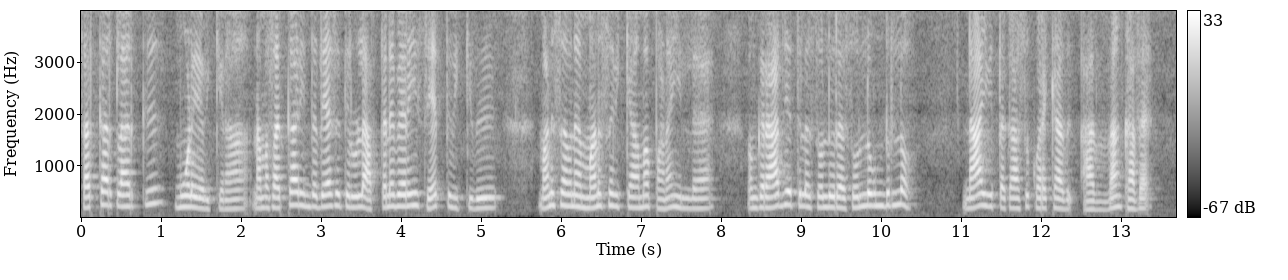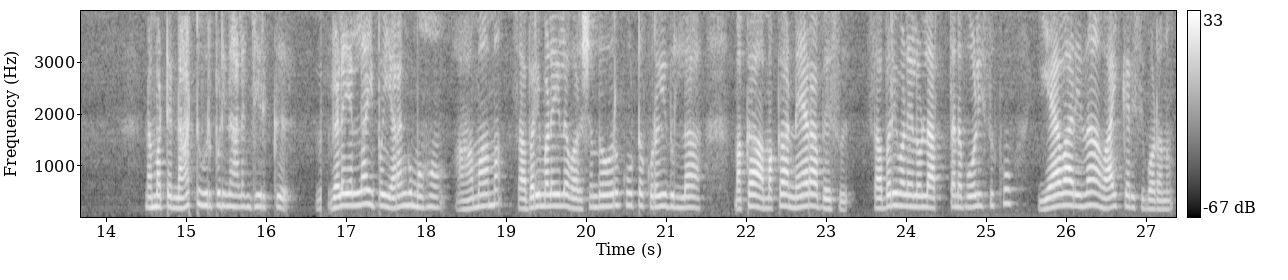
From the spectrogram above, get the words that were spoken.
சர்க்கார் கிளார்க்கு மூளையை விற்கிறான் நம்ம சர்க்கார் இந்த தேசத்தில் உள்ள அத்தனை பேரையும் சேர்த்து விற்குது மனுஷவனை மனுஷன் விற்காமல் பணம் இல்லை. உங்கள் ராஜ்யத்தில் சொல்லுற சொல்லு உண்டுல்லோ? நாய் வித்த காசு குறைக்காது. அதுதான் கதை. நம்மகிட்ட நாட்டு உருப்படி நாலஞ்சு இருக்கு. விலையெல்லாம் இப்போ இறங்கும் முகம். ஆமாம்மா சபரிமலையில் வருஷந்தோறும் கூட்டம் குறையுதுல்ல. மக்கா மக்கா நேராக பேசு. சபரிமலையில் உள்ள அத்தனை போலீஸுக்கும் ஏவாரி தான் வாய்க்கரிசி போடணும்.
